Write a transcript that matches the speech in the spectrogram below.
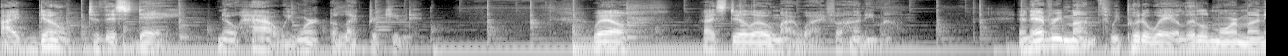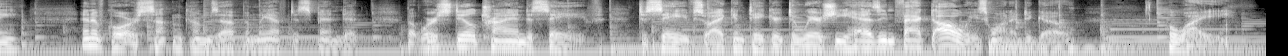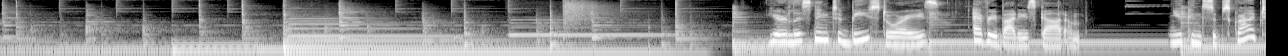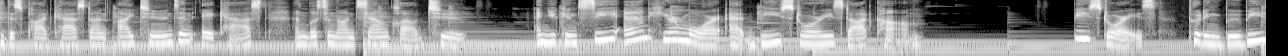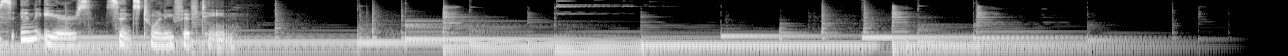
I don't, to this day, know how we weren't electrocuted. Well, I still owe my wife a honeymoon. And every month we put away a little more money, and of course, something comes up and we have to spend it. But we're still trying to save, to save so I can take her to where she has, in fact, always wanted to go Hawaii. You're listening to B Stories. Everybody's got 'em. You can subscribe to this podcast on iTunes and Acast and listen on SoundCloud too. And you can see and hear more at bstories.com. B Stories, putting boobies in ears since 2015.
